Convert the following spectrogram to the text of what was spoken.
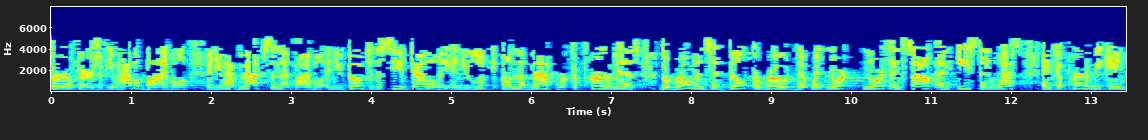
thoroughfares. If you have a Bible and you have maps in that Bible and you go to the Sea of Galilee and you look on the map where Capernaum is, the Romans had built a road that went north, north and south and east and west, and Capernaum became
